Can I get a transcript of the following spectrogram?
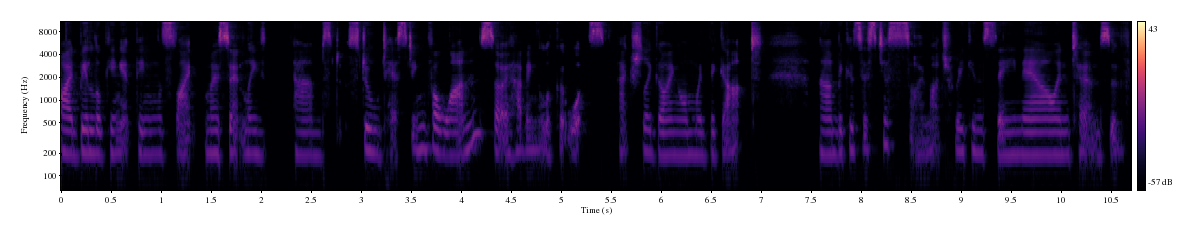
i'd be looking at things like most certainly um, st- stool testing for one. So, having a look at what's actually going on with the gut, um, because there's just so much we can see now in terms of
